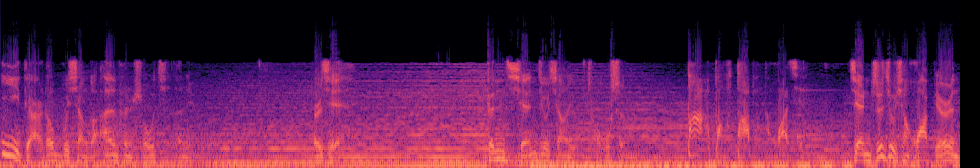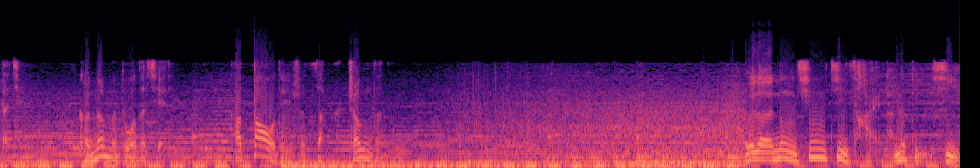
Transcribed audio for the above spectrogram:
一点都不像个安分守己的女人，而且跟钱就像有仇似的，大把大把的花钱，简直就像花别人的钱。可那么多的钱，他到底是怎么挣的呢？为了弄清季彩兰的底细，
